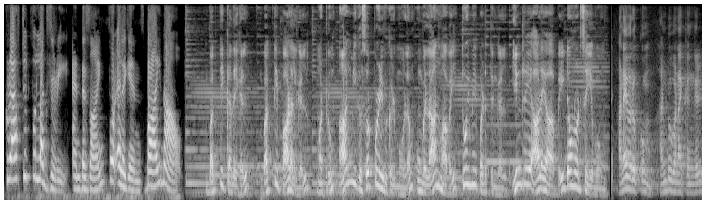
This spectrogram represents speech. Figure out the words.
crafted for luxury and designed for elegance. Buy now. பக்தி கதைகள் பக்தி பாடல்கள் மற்றும் ஆன்மீக சொற்பொழிவுகள் மூலம் உங்கள் ஆன்மாவை தூய்மைப்படுத்துங்கள் இன்றைய ஆலய ஆப்பை டவுன்லோட் செய்யவும் அனைவருக்கும் அன்பு வணக்கங்கள்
